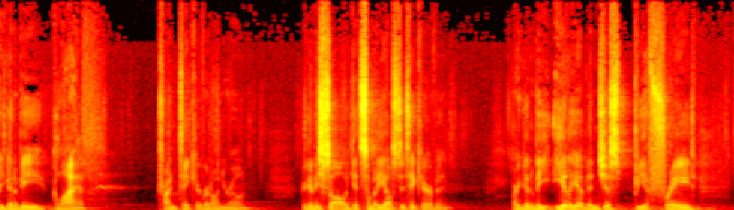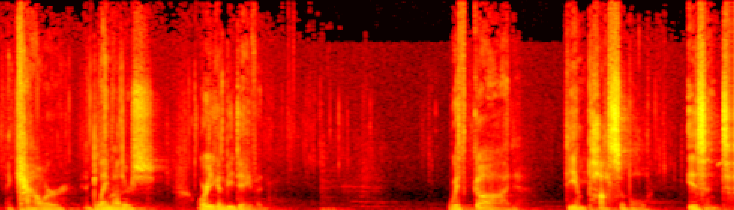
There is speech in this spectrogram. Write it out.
Are you going to be Goliath, trying to take care of it on your own? Are you going to be Saul get somebody else to take care of it? Are you going to be Eliab and just be afraid and cower and blame others? Or are you going to be David? With God, the impossible isn't.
